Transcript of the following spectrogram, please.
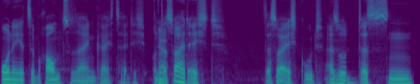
ohne jetzt im Raum zu sein gleichzeitig. Und Ja. das war halt echt, das war echt gut. Also Mhm. das ist ein,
